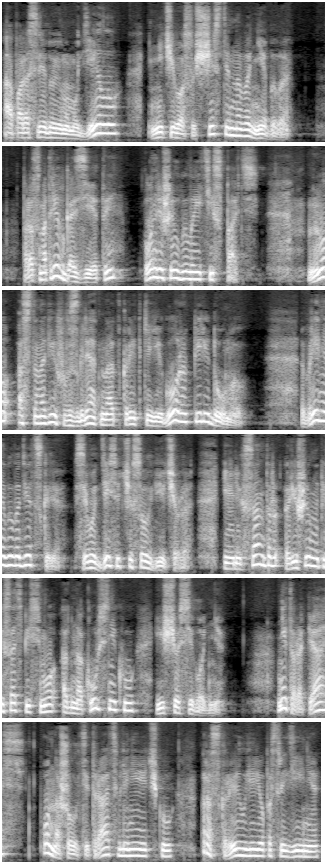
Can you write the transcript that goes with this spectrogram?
а по расследуемому делу ничего существенного не было. Просмотрев газеты, он решил было идти спать. Но, остановив взгляд на открытке Егора, передумал. Время было детское, всего 10 часов вечера, и Александр решил написать письмо однокурснику еще сегодня. Не торопясь, он нашел тетрадь в линеечку, раскрыл ее посредине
